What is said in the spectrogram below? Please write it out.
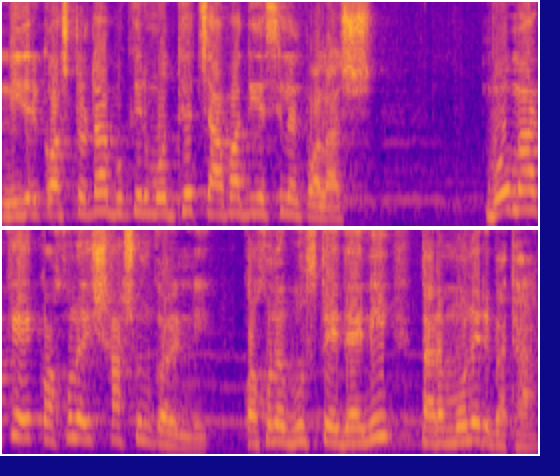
নিজের কষ্টটা বুকের মধ্যে চাপা দিয়েছিলেন পলাশ। বৌমাকে কখনোই শাসন করেননি, কখনো বুঝতেই দেয়নি তার মনের ব্যথা।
